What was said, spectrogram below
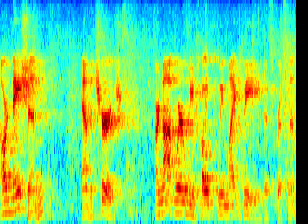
Our nation and the church are not where we hoped we might be this Christmas.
